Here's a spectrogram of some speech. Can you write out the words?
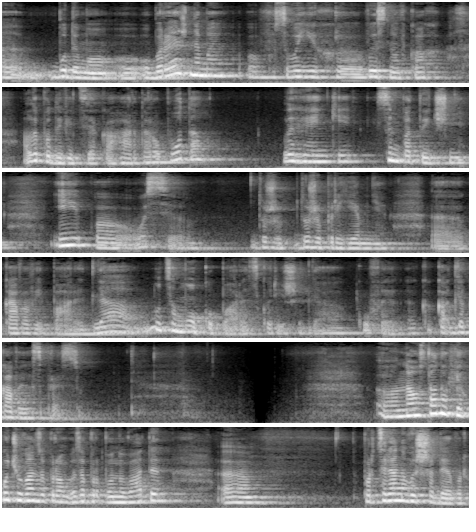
Е, Будемо обережними в своїх е, висновках. Але подивіться, яка гарна робота, легенькі, симпатичні. І е, ось дуже, дуже приємні кавові пари. Для, ну, це моко пари, скоріше, для, куфе, для кави еспресо. Наостанок я хочу вам запропонувати порцеляновий шедевр,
